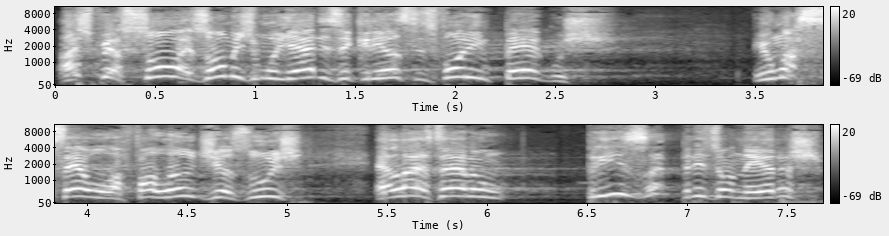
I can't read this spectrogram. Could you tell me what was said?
As pessoas, homens, mulheres e crianças, foram pegos em uma célula falando de Jesus, elas eram prisioneiras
